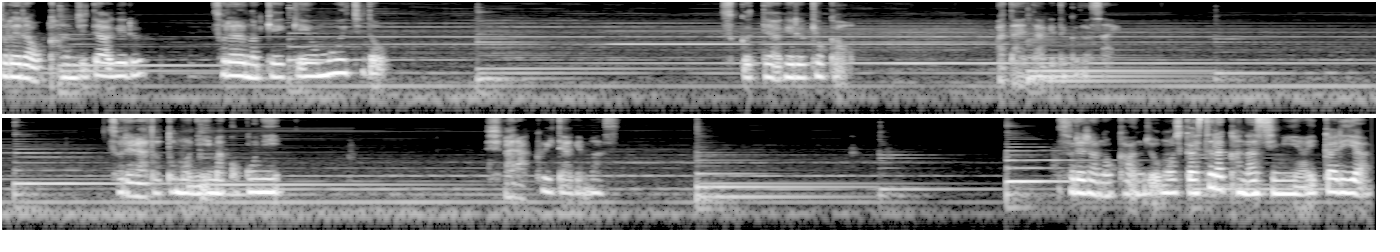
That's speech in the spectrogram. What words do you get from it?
それらを感じてあげる。それらの経験をもう一度救ってあげる許可を与えてあげてください。それらとともに今ここにしばらくいてあげます。それらの感情もしかしたら悲しみや怒りや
